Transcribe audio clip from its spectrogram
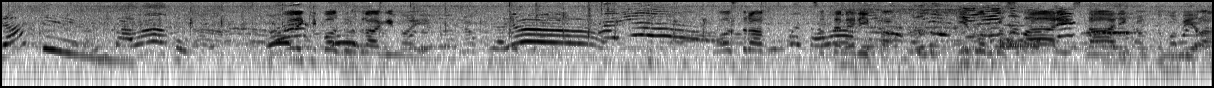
Grandi! Veliki pozdrav dragi moji. Pozdrav sa Tenerifa. Izložba starih, starih automobila.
